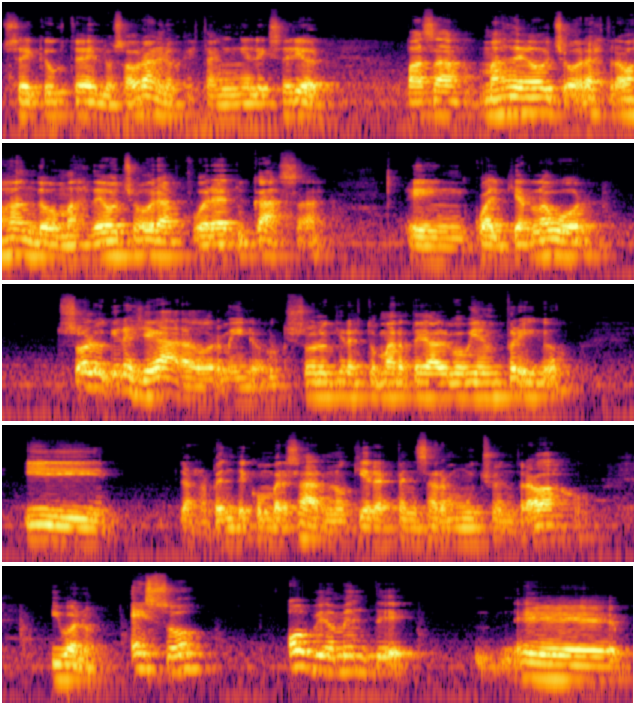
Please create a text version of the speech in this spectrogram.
sé que ustedes lo sabrán los que están en el exterior, pasas más de 8 horas trabajando, más de 8 horas fuera de tu casa, en cualquier labor, solo quieres llegar a dormir, solo quieres tomarte algo bien frío y de repente conversar, no quieres pensar mucho en trabajo. Y bueno, eso obviamente eh,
